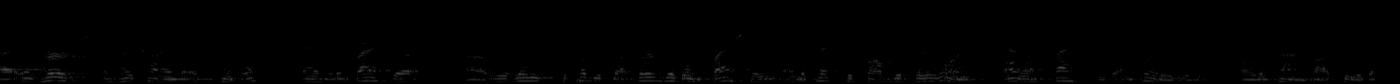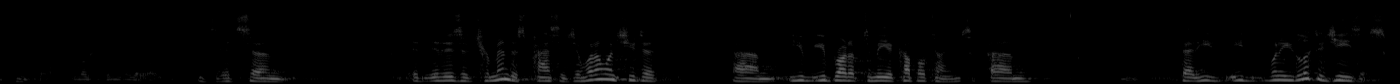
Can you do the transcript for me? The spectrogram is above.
uh, in her in her time at the temple. And in fact, uh, uh, we're ready to publish my third book on fasting, and the text is from this very one. Anna fasted and prayed all this time while she was at the temple worshiping the Lord. It's, it's um, it, it is a tremendous passage. And what I want you to, um, you, you brought up to me a couple times um, that he, he, when he looked at Jesus,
